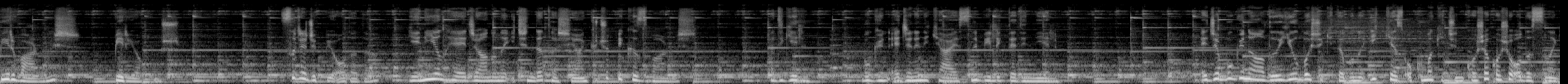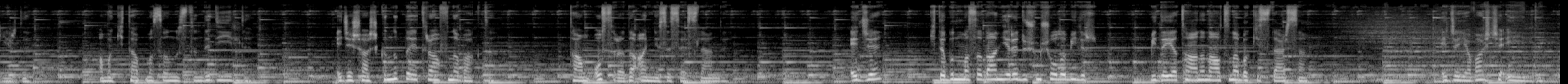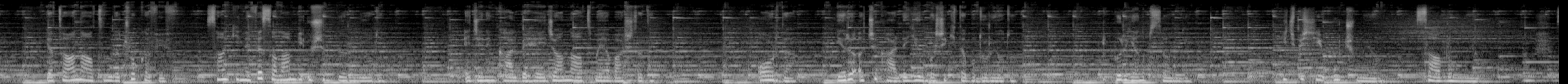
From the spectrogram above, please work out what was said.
Bir varmış, bir yokmuş. Sıcacık bir odada yeni yıl heyecanını içinde taşıyan küçük bir kız varmış. Hadi gelin, bugün Ece'nin hikayesini birlikte dinleyelim. Ece bugün aldığı yılbaşı kitabını ilk kez okumak için koşa koşa odasına girdi. Ama kitap masanın üstünde değildi. Ece şaşkınlıkla etrafına baktı. Tam o sırada annesi seslendi. Ece, kitabın masadan yere düşmüş olabilir. Bir de yatağının altına bak istersen. Ece yavaşça eğildi. Yatağın altında çok hafif, sanki nefes alan bir ışık görünüyordu. Ece'nin kalbi heyecanla atmaya başladı. Orada, yarı açık halde yılbaşı kitabı duruyordu. Pır yanıp söndü. Hiçbir şey uçmuyor, savrulmuyor.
